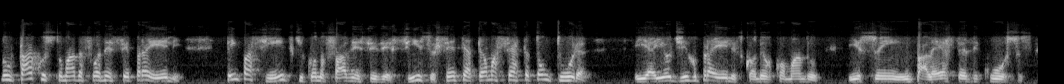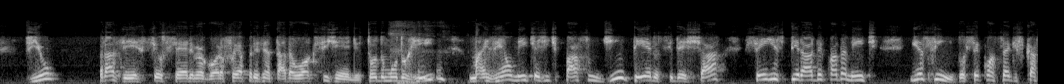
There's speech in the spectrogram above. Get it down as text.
não está acostumado a fornecer para ele. Tem pacientes que, quando fazem esse exercício, sentem até uma certa tontura. E aí eu digo para eles, quando eu comando isso em, em palestras e cursos, viu? Prazer, seu cérebro agora foi apresentado ao oxigênio. Todo mundo ri, mas realmente a gente passa um dia inteiro se deixar sem respirar adequadamente. E assim, você consegue ficar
